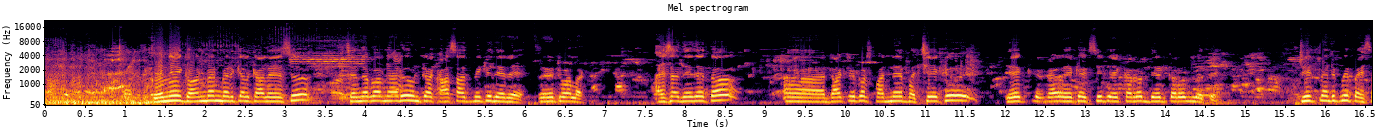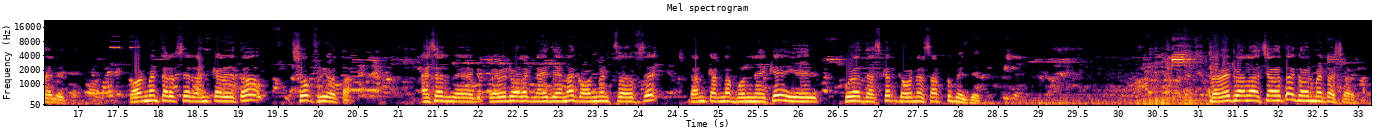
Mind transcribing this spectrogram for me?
यानी government medical college Chandrababu Naidu उनका खास आदमी की दे रहे प्राइवेट वाला। ऐसा दे दे तो डॉक्टर कोर्स पढ़ने बच्चे को एक एक एक सीट एक करोड़, डेढ़ करोड़ लेते। ट्रीटमेंट भी पैसा लेते। गवर्नमेंट तरफ़ से रन करे तो सब फ्री होता। ऐसा प्राइवेट वाला नहीं देना, गवर्नमेंट तरफ़ से रन करना बोलने के ये पूरा दस्खत गवर्नर साहब को भेज देते। प्राइवेट वाला अच्छा होता है गवर्नमेंट अच्छा होता है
